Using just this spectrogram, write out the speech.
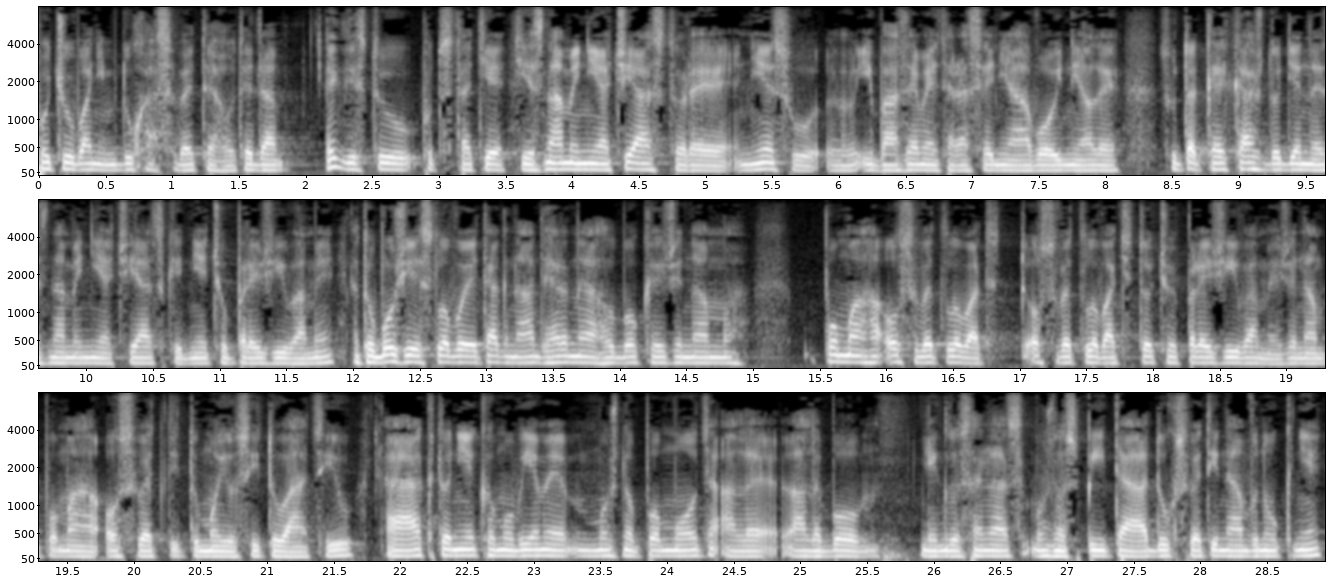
počúvaním Ducha Svetého. Teda Existujú v podstate tie znamenia čias, ktoré nie sú e, iba zemetrasenia a vojny, ale sú také každodenné znamenia čias, keď niečo prežívame. A to Božie slovo je tak nádherné a hlboké, že nám pomáha osvetľovať, osvetľovať to, čo prežívame, že nám pomáha osvetliť tú moju situáciu. A ak to niekomu vieme možno pomôcť, ale, alebo niekto sa nás možno spýta a Duch Svety nám vnúkne,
